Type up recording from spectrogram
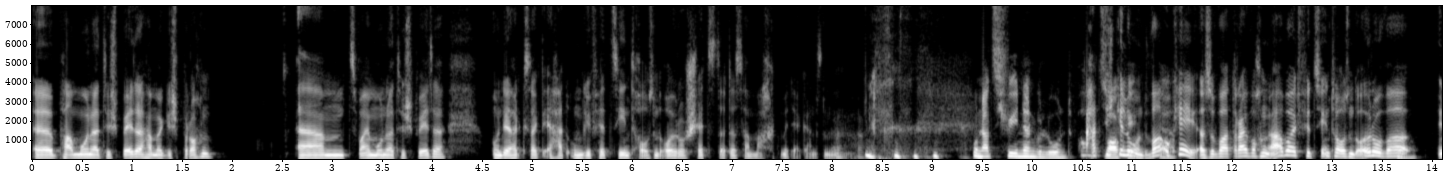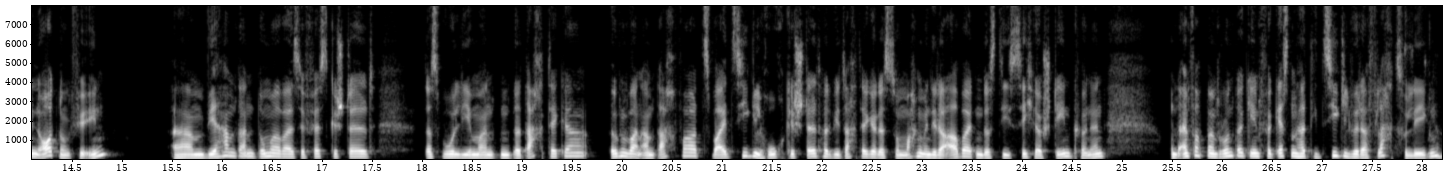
äh, paar Monate später haben wir gesprochen, ähm, zwei Monate später und er hat gesagt, er hat ungefähr 10.000 Euro schätzt er, dass er macht mit der ganzen. und hat sich für ihn dann gelohnt. War, hat sich okay. gelohnt, war okay. Also war drei Wochen Arbeit für 10.000 Euro, war ja. in Ordnung für ihn. Ähm, wir haben dann dummerweise festgestellt, dass wohl jemanden, der Dachdecker, irgendwann am Dach war, zwei Ziegel hochgestellt hat, wie Dachdecker das so machen, wenn die da arbeiten, dass die sicher stehen können. Und einfach beim Runtergehen vergessen hat, die Ziegel wieder flach zu legen.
